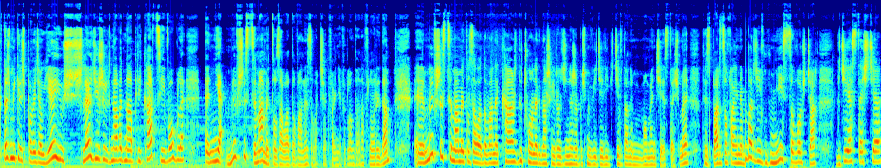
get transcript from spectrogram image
Ktoś mi kiedyś powiedział, jej, już śledzisz ich nawet na aplikacji i w ogóle. Nie, my wszyscy mamy to załadowane. Zobaczcie, jak fajnie wygląda ta Floryda. My wszyscy mamy to załadowane, każdy członek naszej rodziny, żebyśmy wiedzieli, gdzie w danym momencie jesteśmy. To jest bardzo fajne. Bardziej w miejscowościach, gdzie jesteście,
